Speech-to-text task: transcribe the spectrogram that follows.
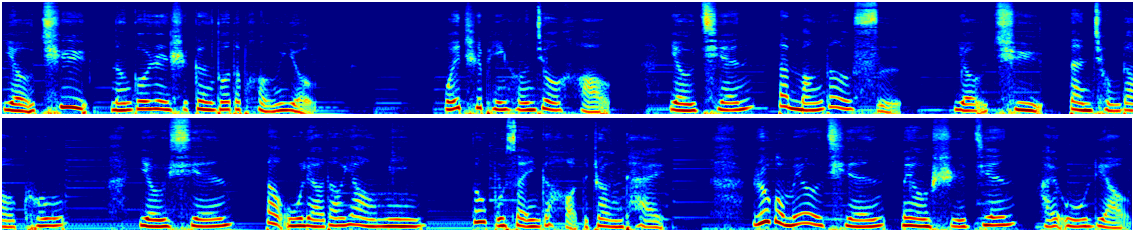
有趣能够认识更多的朋友，维持平衡就好。有钱但忙到死，有趣但穷到哭，有闲到无聊到要命，都不算一个好的状态。如果没有钱，没有时间，还无聊，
